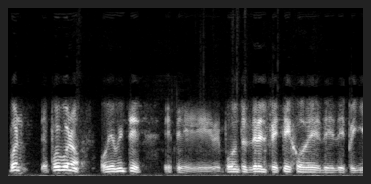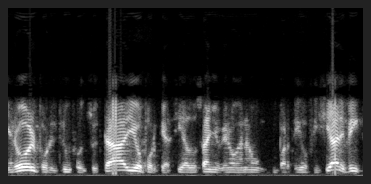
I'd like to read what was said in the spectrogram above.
Bueno, después, bueno, obviamente este, puedo entender el festejo de, de, Peñarol por el triunfo en su estadio, porque hacía dos años que no ganaba un, partido oficial, en fin,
